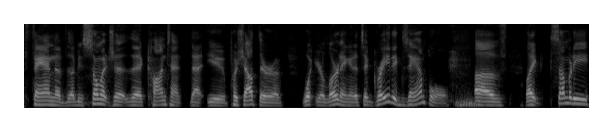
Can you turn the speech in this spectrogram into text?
fan of I mean so much uh, the content that you push out there of what you're learning and it's a great example of like somebody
